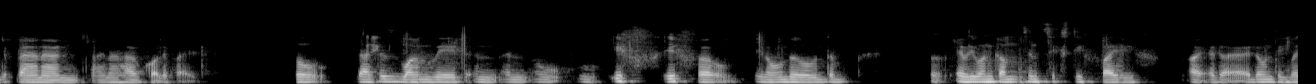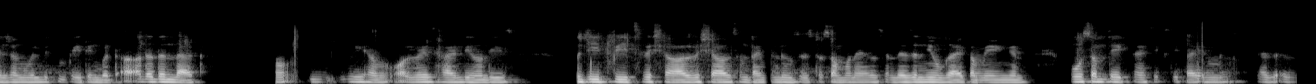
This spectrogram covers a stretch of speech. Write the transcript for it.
Japan and China have qualified. So that is one way, to, and and oh, oh, if if uh, you know the the everyone comes in 65, I I, I don't think Bajrang will be competing. But other than that, you know, we have always had you know these Sujit beats Vishal, Vishal sometimes loses to someone else, and there's a new guy coming, and वो सब देखना है 65 में as, as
